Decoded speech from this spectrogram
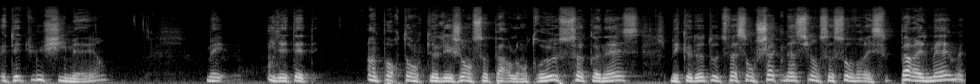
était une chimère, mais il était important que les gens se parlent entre eux, se connaissent, mais que de toute façon, chaque nation se sauverait par elle-même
